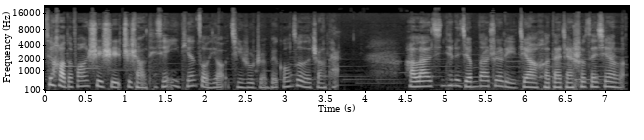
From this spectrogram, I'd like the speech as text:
最好的方式是至少提前一天左右进入准备工作的状态。好了，今天的节目到这里就要和大家说再见了。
